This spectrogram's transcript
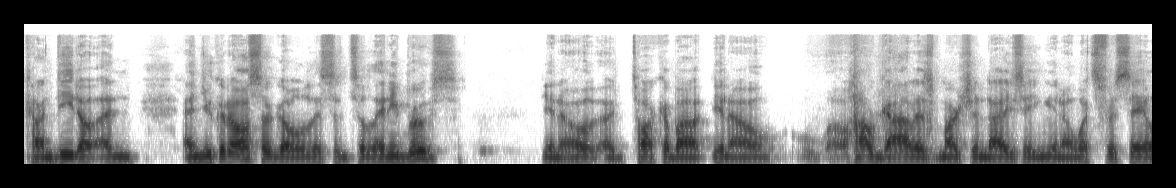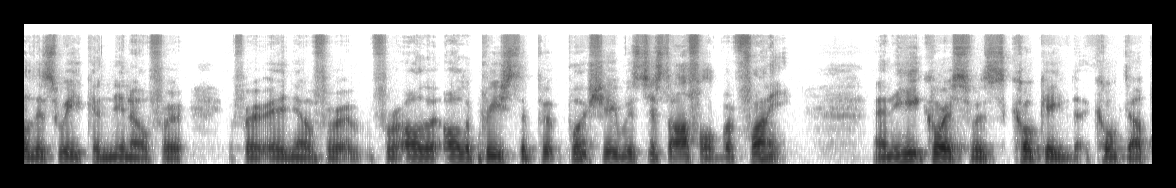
Candido, and and you could also go listen to Lenny Bruce. You know, uh, talk about you know how God is merchandising. You know what's for sale this week, and you know for for you know for for all the all the priests to push. It was just awful, but funny. And he, of course, was cocaine coked up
